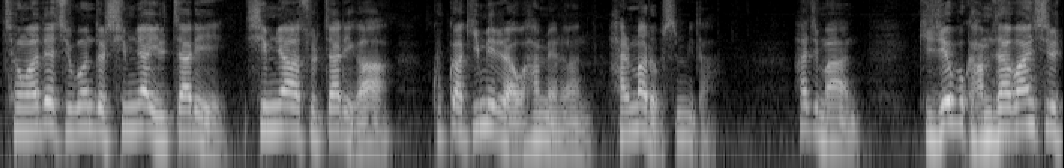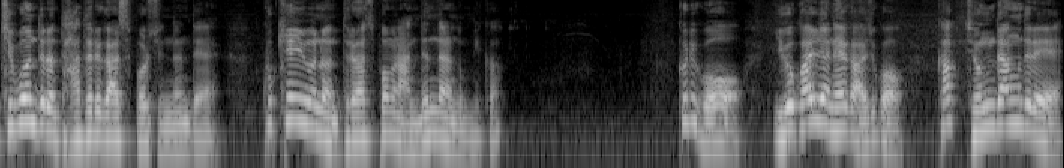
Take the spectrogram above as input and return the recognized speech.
청와대 직원들 심야 일자리, 심야 술자리가 국가 기밀이라고 하면은 할 말 없습니다. 하지만 기재부 감사관실 직원들은 다 들어가서 볼 수 있는데 국회의원은 들어가서 보면 안 된다는 겁니까? 그리고 이거 관련해 가지고 각 정당들의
